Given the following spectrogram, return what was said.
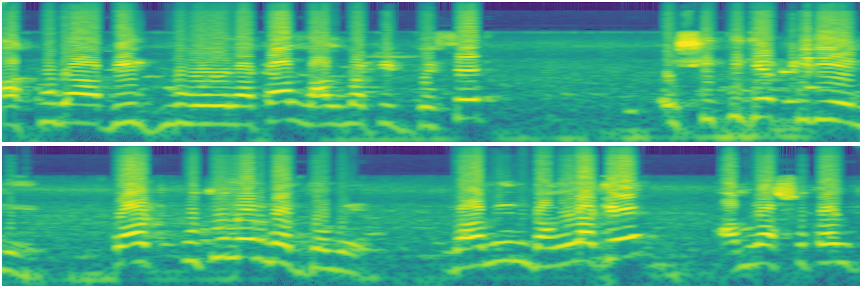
বাঁকুড়া, বীরভূম এলাকার লালমাটির দেশের ওই স্মৃতিকে ফিরিয়ে নিয়ে, পট পুতুলের মাধ্যমে গ্রামীণ বাংলাকে আমরা সুকান্ত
